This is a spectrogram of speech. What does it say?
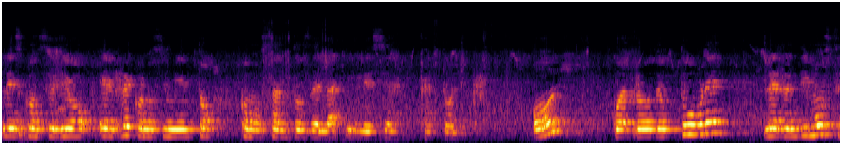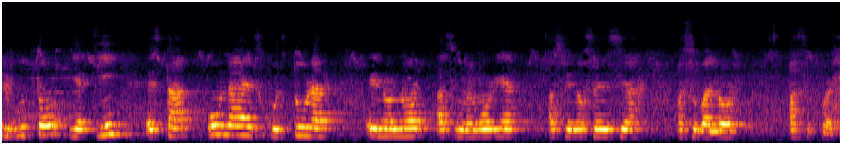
les concedió el reconocimiento como santos de la Iglesia Católica. Hoy, 4 de octubre, les rendimos tributo y aquí está una escultura en honor a su memoria, a su inocencia, a su valor, a su fuerza.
